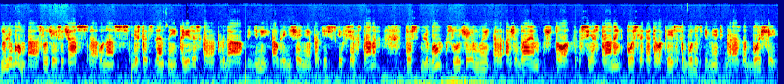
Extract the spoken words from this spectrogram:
Но в любом э, случае сейчас э, у нас беспрецедентный кризис, когда введены ограничения практически в всех странах. То есть в любом случае мы э, ожидаем, что все страны после этого кризиса будут иметь гораздо больший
